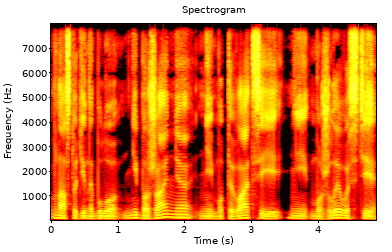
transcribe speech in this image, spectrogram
В нас тоді не було ні бажання, ні мотивації, ні можливості,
